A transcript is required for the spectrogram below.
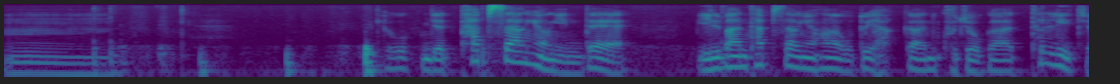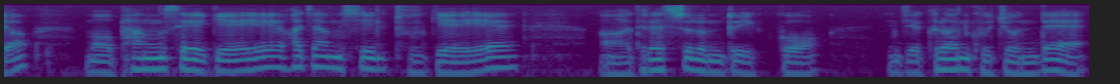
음, 결국 이제 탑상형인데 일반 탑상형하고도 약간 구조가 틀리죠. 뭐 방 세 개에 화장실 두 개에 어, 드레스룸도 있고 이제 그런 구조인데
